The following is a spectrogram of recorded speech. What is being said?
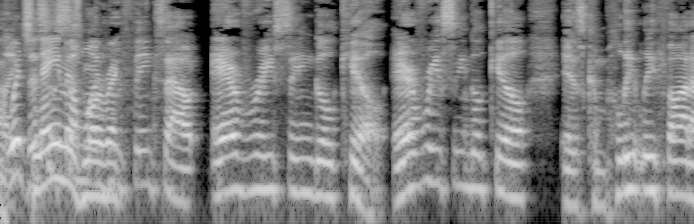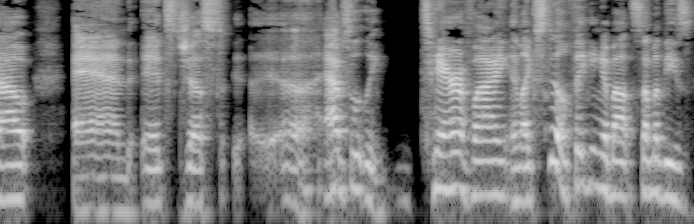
Like, which this name is is, someone more who thinks out every single kill. Every single kill is completely thought out, and it's just uh, absolutely terrifying. And like, still thinking about some of these,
